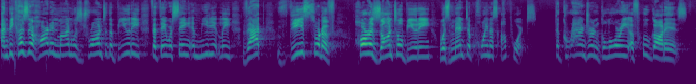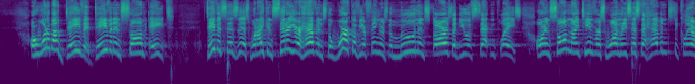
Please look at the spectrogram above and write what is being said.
And because their heart and mind was drawn to the beauty that they were seeing immediately, that these sort of horizontal beauty was meant to point us upwards, the grandeur and glory of who God is. Or what about David? David in Psalm 8 David says this When I consider your heavens, the work of your fingers, the moon and stars that you have set in place. Or in Psalm 19, verse 1, when he says, The heavens declare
